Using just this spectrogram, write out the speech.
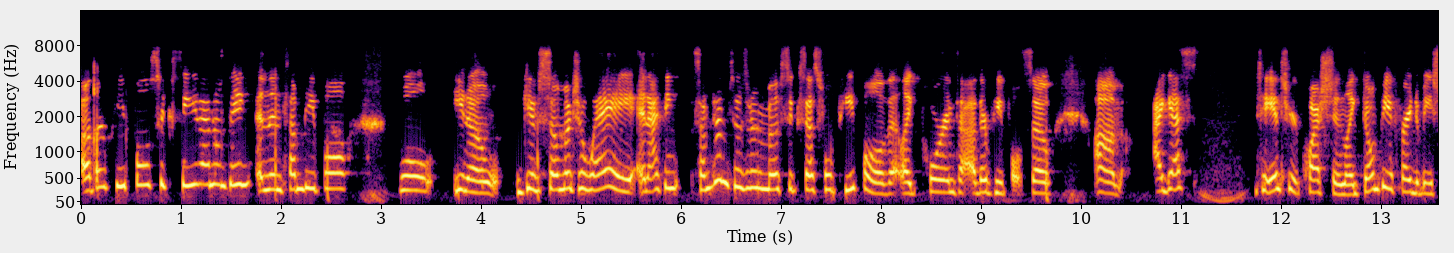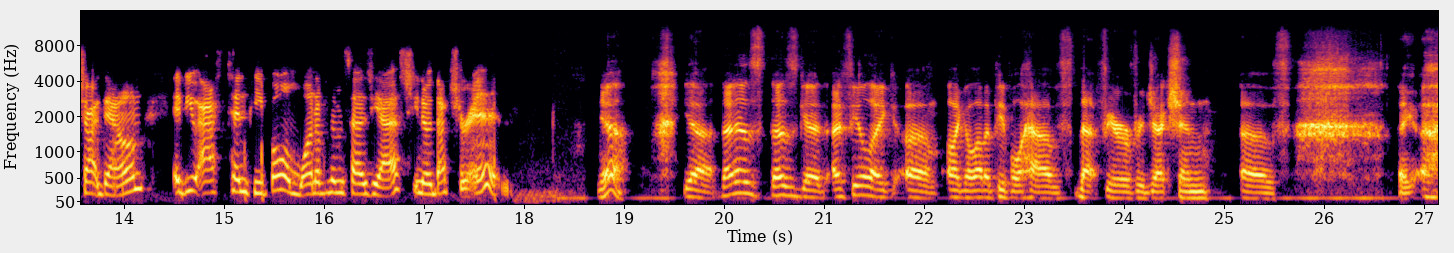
other people succeed i don't think. And then some people will you know give so much away and i think sometimes those are the most successful people that like pour into other people. So um i guess to answer your question like don't be afraid to be shot down. If you ask 10 people and one of them says yes you know that's your end Yeah. Yeah, that is that is good. I feel like um like a lot of people have that fear of rejection of like uh,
